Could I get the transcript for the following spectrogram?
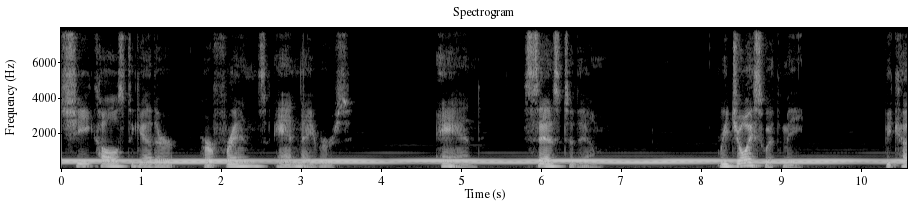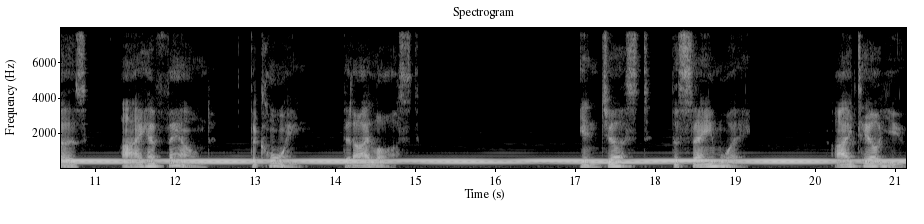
she calls together her friends and neighbors and says to them, Rejoice with me, because I have found the coin that I lost. In just the same way, I tell you,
